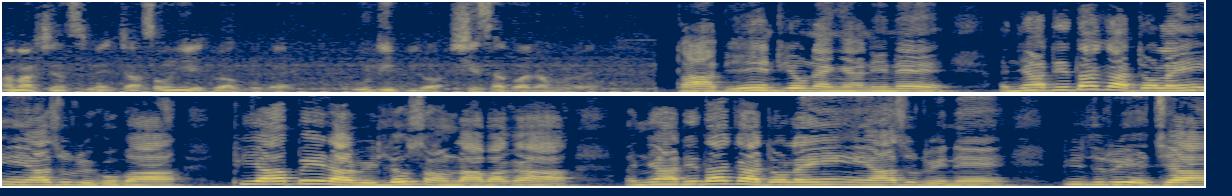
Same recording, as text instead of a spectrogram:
အာနာရှင်စနစ်ကြာဆုံးရေးအတွက်ကိုပဲဥတည်ပြီးတော့ရှေ့ဆက်သွားကြမှာပဲ ဒါအပြင်တရုတ်နိုင်ငံအနေနဲ့အညာဒေသကတော်လိုင်းအင်အားစုတွေကိုပါဖိအားပေးတာတွေလှုပ်ဆောင်လာပါကအညာဒေသကတော်လိုင်းအင်အားစုတွေနဲ့ပြည်သူတွေအကြား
